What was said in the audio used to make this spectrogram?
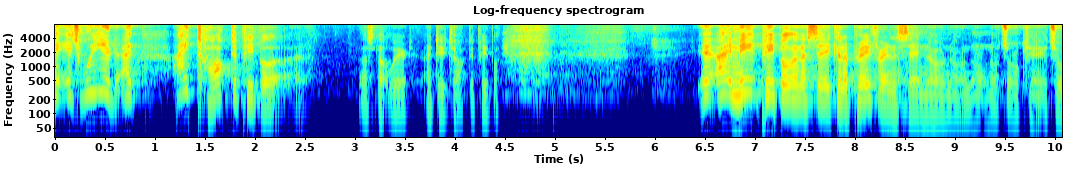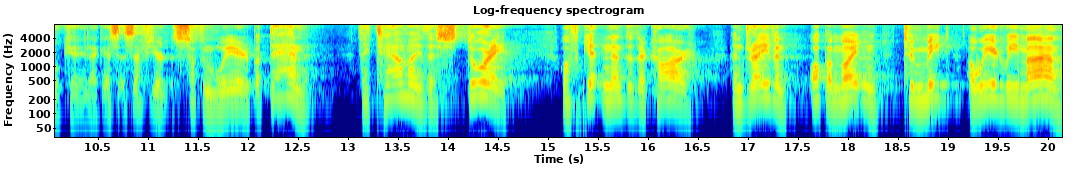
It's weird. I, I talk to people, that's not weird. I do talk to people. I meet people and I say, Can I pray for you? And they say, No, no, no, no, it's okay, it's okay. Like it's as if you're something weird. But then they tell me the story of getting into their car and driving up a mountain to meet a weird wee man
